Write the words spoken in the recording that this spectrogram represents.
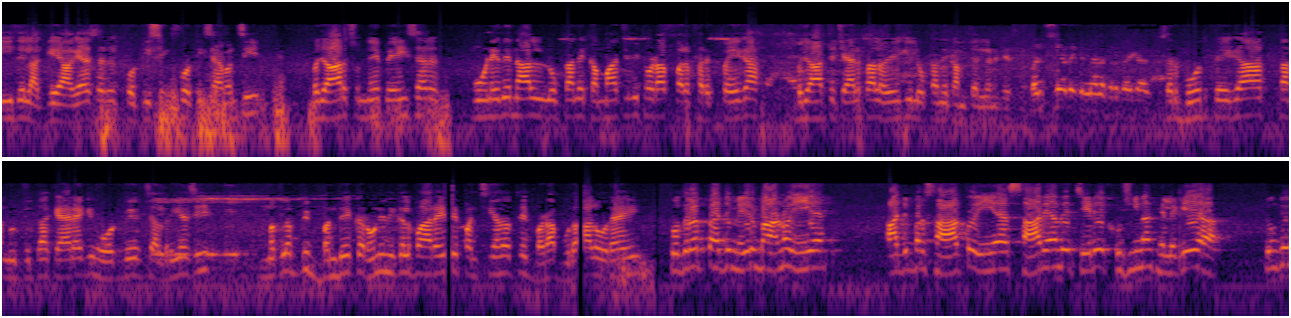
30 ਦੇ ਲਾਗੇ ਆ ਗਿਆ ਸਰ 46 47 ਸੀ ਬਾਜ਼ਾਰ ਸੁੰਨੇ ਪਏ ਸੀ ਸਰ ਹੁਣ ਇਹਦੇ ਨਾਲ ਲੋਕਾਂ ਦੇ ਕੰਮਾਂ 'ਚ ਵੀ ਥੋੜਾ ਫ਼ਰਕ ਪਏਗਾ ਬਾਜ਼ਾਰ 'ਚ ਚਹਿਲ ਪਹਿਲ ਹੋਏਗੀ ਲੋਕਾਂ ਦੇ ਕੰਮ ਚੱਲਣਗੇ ਸਰ ਪੰਛੀਆਂ ਤੇ ਕਿੰਨਾ ਅਸਰ ਪਏਗਾ ਸਰ ਬਹੁਤ ਪਏਗਾ ਤੁਹਾਨੂੰ ਜਿੱਦਾਂ ਕਹਿ ਰਿਹਾ ਕਿ ਹੌਟ ਵੇਵ ਚੱਲ ਰਹੀਆਂ ਸੀ। ਮਤਲਬ ਵੀ ਬੰਦੇ ਘਰੋਂ ਨਹੀਂ ਨਿਕਲ ਪਾ ਰਹੇ ਤੇ ਪੰਛੀਆਂ ਦਾ ਉੱਥੇ ਬੜਾ ਬੁਰਾ ਹਾਲ ਹੋ ਰਿਹਾ ਸੀ। ਕੁਦਰਤ ਅੱਜ ਮਿਹਰਬਾਨ ਹੋਈ ਹੈ। ਅੱਜ ਬਰਸਾਤ ਹੋਈ ਹੈ। ਸਾਰਿਆਂ ਦੇ ਚਿਹਰੇ ਖੁਸ਼ੀ ਨਾਲ ਖਿਲ ਗਏ ਆ। ਕਿਉਂਕਿ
